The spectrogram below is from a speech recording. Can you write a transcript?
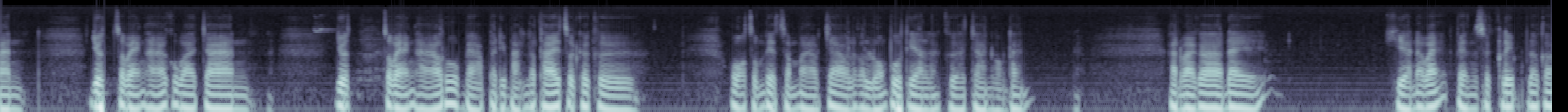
ารย์ หยุดแสวงหาครูบาอาจารย์ หยุดแสวงหารูปแบบปฏิบัติและท้ายสุดก็คือ องค์สมเด็จสัมมาเจ้าแล้วก็หลวงปู่เทียนและคืออาจารย์ของท่านอันว่าก็ได้เขียนเอาไว้เป็นสคริปต์แล้วก็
